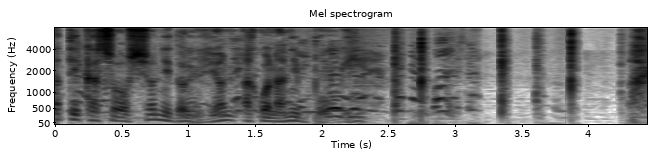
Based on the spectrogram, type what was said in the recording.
tati kasosyo ni Don Leon, ako na ni Boogie. Ah,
